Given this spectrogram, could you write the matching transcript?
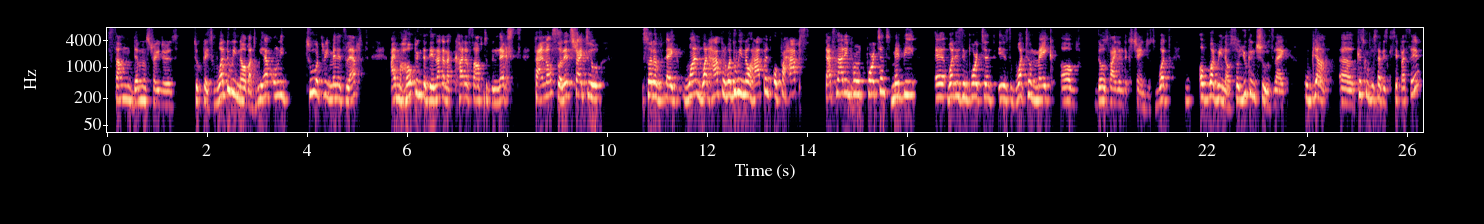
some demonstrators took place. What do we know about? We have only two or three minutes left. I'm hoping that they're not going to cut us off to the next panel. So let's try to sort of like one, what happened? What do we know happened? Or perhaps that's not important. Maybe uh, what is important is what to make of those violent exchanges. What of what we know. So you can choose like, ou bien, uh, qu'est-ce que vous savez ce qui s'est passé?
